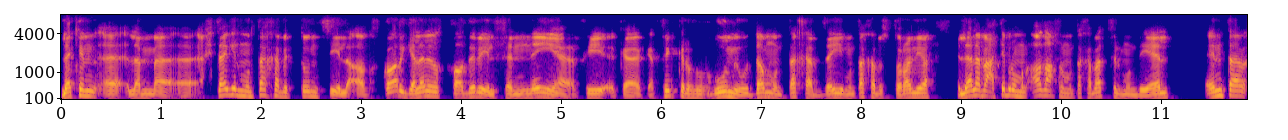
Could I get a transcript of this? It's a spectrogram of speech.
لكن آه، لما آه، احتاج المنتخب التونسي لأفكار جلال القادري الفنية في كفكر هجومي قدام منتخب زي منتخب استراليا اللي أنا بعتبره من أضعف المنتخبات في المونديال انت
